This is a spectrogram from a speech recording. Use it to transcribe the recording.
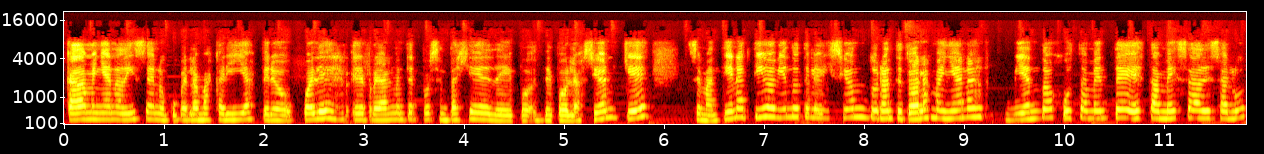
cada mañana dicen ocupen las mascarillas, pero ¿cuál es eh, realmente el porcentaje de, de población que se mantiene activa viendo televisión durante todas las mañanas, viendo justamente esta mesa de salud?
